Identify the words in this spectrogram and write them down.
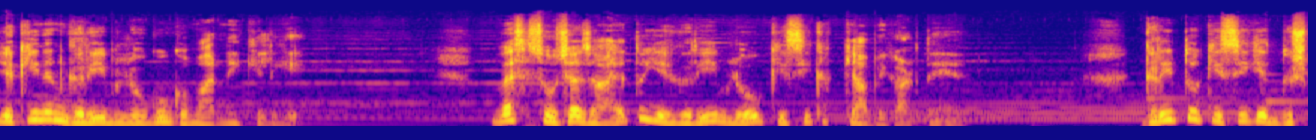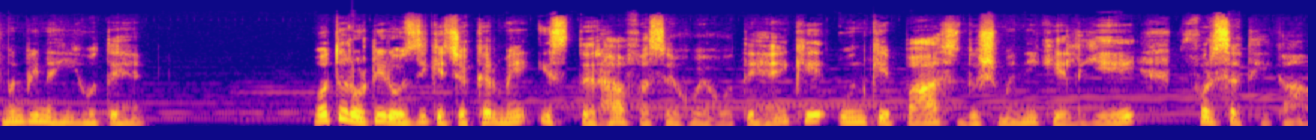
یقیناً غریب لوگوں کو مارنے کے لیے۔ ویسے سوچا جائے تو یہ غریب لوگ کسی کا کیا بگاڑتے ہیں؟ غریب تو کسی کے دشمن بھی نہیں ہوتے ہیں۔ وہ تو روٹی روزی کے چکر میں اس طرح پھنسے ہوئے ہوتے ہیں کہ ان کے پاس دشمنی کے لیے فرصت ہی کہاں۔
